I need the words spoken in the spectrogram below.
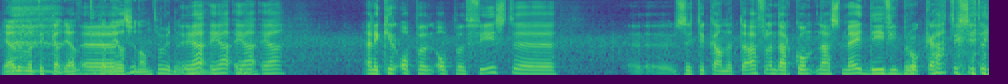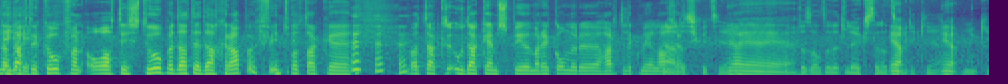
Ja, want dat kan, ja, dat kan Eh, heel gênant worden. Ja, ja, ja, ja. En een keer op een, op een feest eh, eh, zit ik aan de tafel en daar komt naast mij Davy Brocatus zitten. Dan dacht ik ook van, oh, het is te hopen dat hij dat grappig vindt, wat dat ik, eh, wat dat ik, hoe dat ik hem speel. Maar ik kon er eh, hartelijk mee Ja, lachen. dat is goed. Ja. ja, ja, ja, ja. Dat is altijd het leukste natuurlijk. Ja. ja. Oké.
